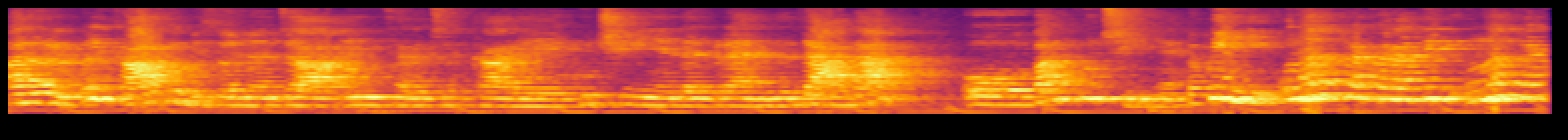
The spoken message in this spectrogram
allora in quel caso bisogna già iniziare a cercare cucine del brand Dada o Van Cucine. Quindi un'altra, un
